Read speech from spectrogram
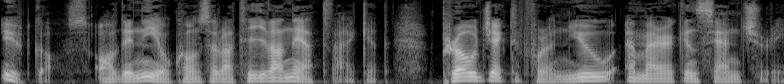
utgavs av det neokonservativa nätverket Project for a New American Century.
